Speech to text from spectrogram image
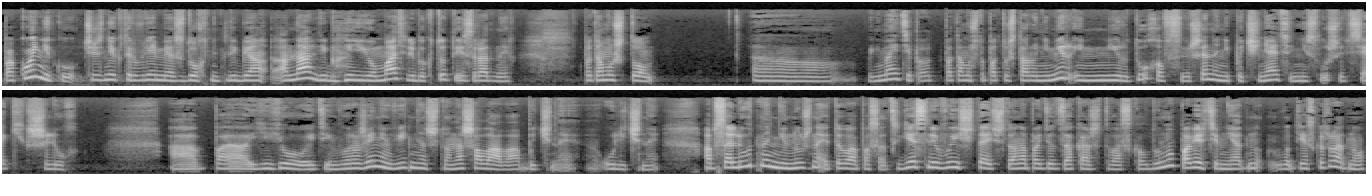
покойнику, через некоторое время сдохнет либо она, либо ее мать, либо кто-то из родных. Потому что понимаете, потому что потусторонний мир и мир духов совершенно не подчиняется, не слушает всяких шлюх. А по ее этим выражениям видно, что она шалава обычная, уличная. Абсолютно не нужно этого опасаться. Если вы считаете, что она пойдет закажет вас колдуну, поверьте мне, одно, вот я скажу одно,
